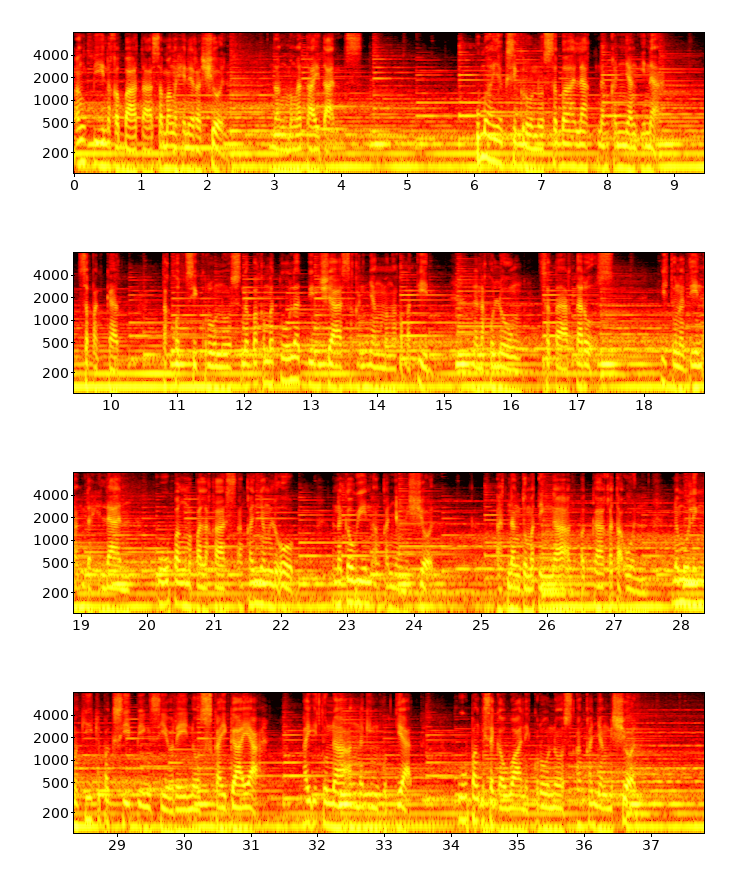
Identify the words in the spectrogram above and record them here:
ang pinakabata sa mga henerasyon ng mga Titans. Pumayag si Kronos sa balak ng kanyang ina sapagkat takot si Kronos na baka matulad din siya sa kanyang mga kapatid na nakulong sa Tartarus. Ito na din ang dahilan upang mapalakas ang kanyang loob na gawin ang kanyang misyon. At nang dumating nga ang pagkakataon na muling makikipagsiping si Uranus kay Gaia, ay ito na ang naging hudyat upang isagawa ni Kronos ang kanyang misyon.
